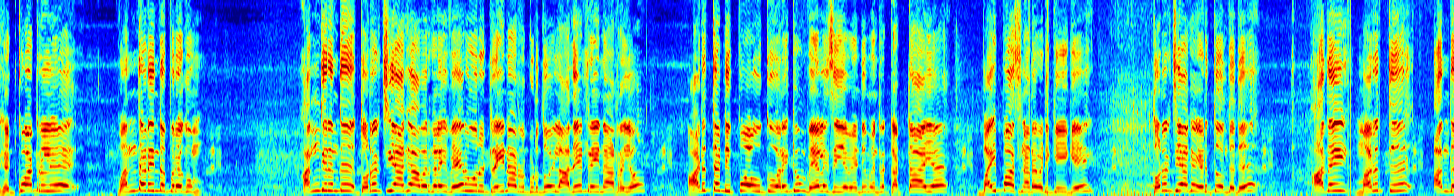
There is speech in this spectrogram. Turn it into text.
ஹெட் குவார்ட்டரிலே வந்தடைந்த பிறகும் அங்கிருந்து தொடர்ச்சியாக அவர்களை வேறு ஒரு ட்ரெயின் ஆர்டர் கொடுத்தோ இல்லை அதே ட்ரெயின் ஆர்டரையோ அடுத்த டிப்போவுக்கு வரைக்கும் வேலை செய்ய வேண்டும் என்ற கட்டாய பைபாஸ் நடவடிக்கையை தொடர்ச்சியாக எடுத்து வந்தது. அதை மறுத்து அந்த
